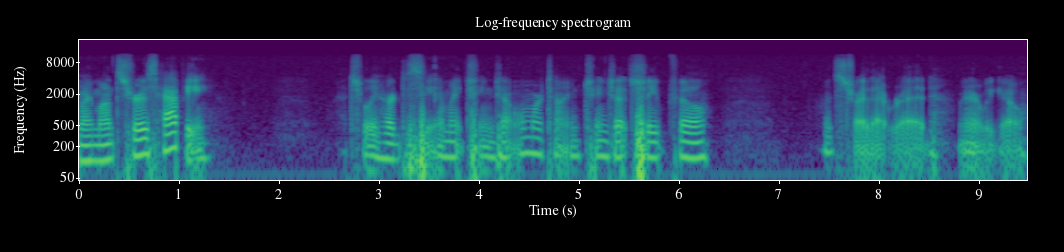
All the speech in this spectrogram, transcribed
my monster is happy. It's really hard to see. I might change that one more time. Change that shape fill Let's try that red. There we go.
